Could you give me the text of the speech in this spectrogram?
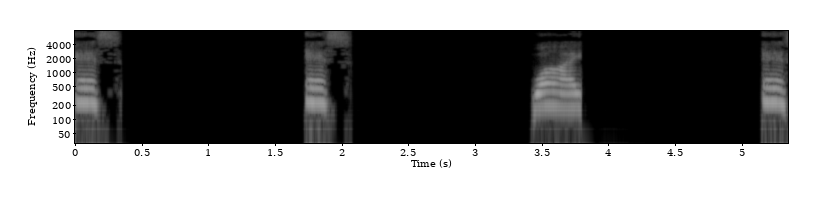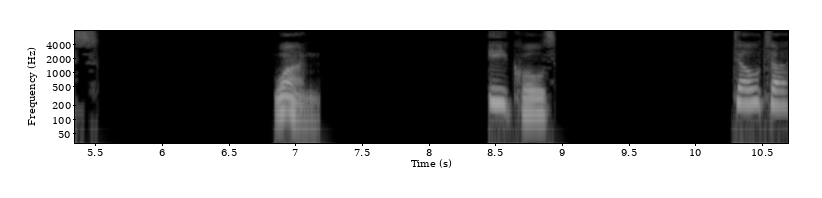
s s y s one equals delta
